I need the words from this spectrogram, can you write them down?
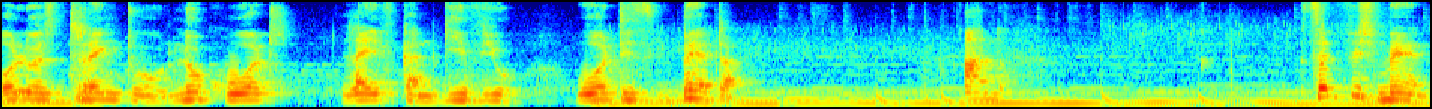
always trying to look what life can give you, what is better. And selfish men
